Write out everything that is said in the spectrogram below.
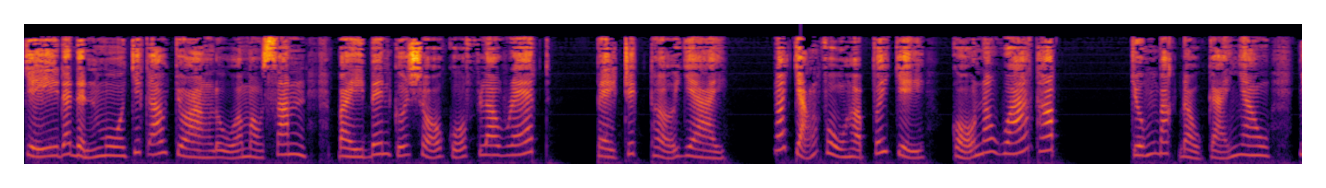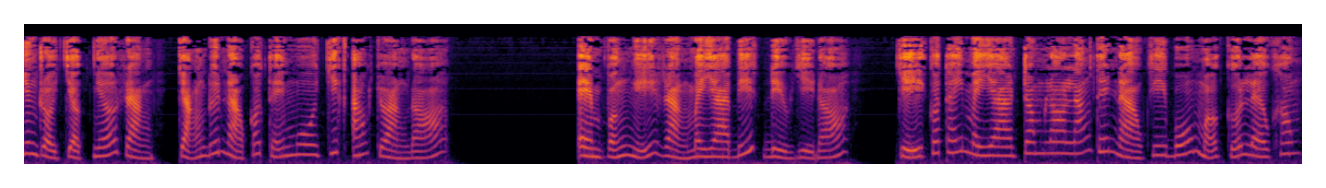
Chị đã định mua chiếc áo choàng lụa màu xanh bày bên cửa sổ của Florette. Patrick thở dài. Nó chẳng phù hợp với chị, cổ nó quá thấp. Chúng bắt đầu cãi nhau, nhưng rồi chợt nhớ rằng chẳng đứa nào có thể mua chiếc áo choàng đó. Em vẫn nghĩ rằng Maya biết điều gì đó. Chị có thấy Maya trông lo lắng thế nào khi bố mở cửa lều không?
